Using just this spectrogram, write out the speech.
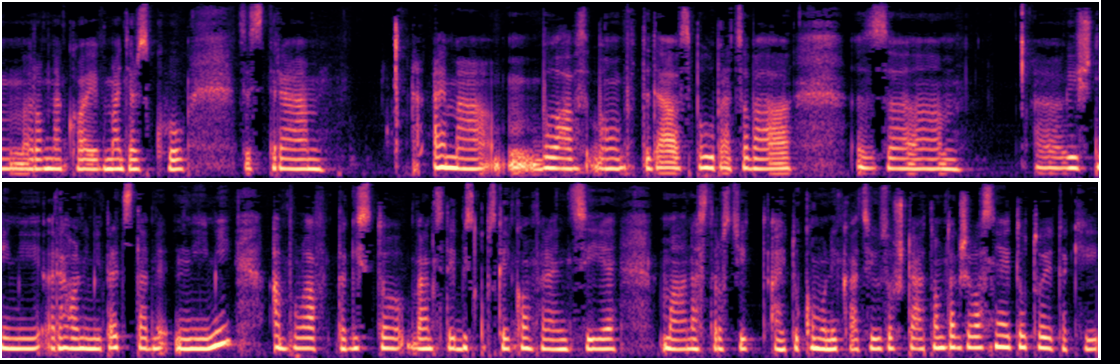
rovnako aj v Maďarsku, sestra Ema bola, teda spolupracovala s vyšnými reholnými predstavenými a bola takisto v rámci tej biskupskej konferencie má na starosti aj tú komunikáciu so štátom, takže vlastne aj toto je taký,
